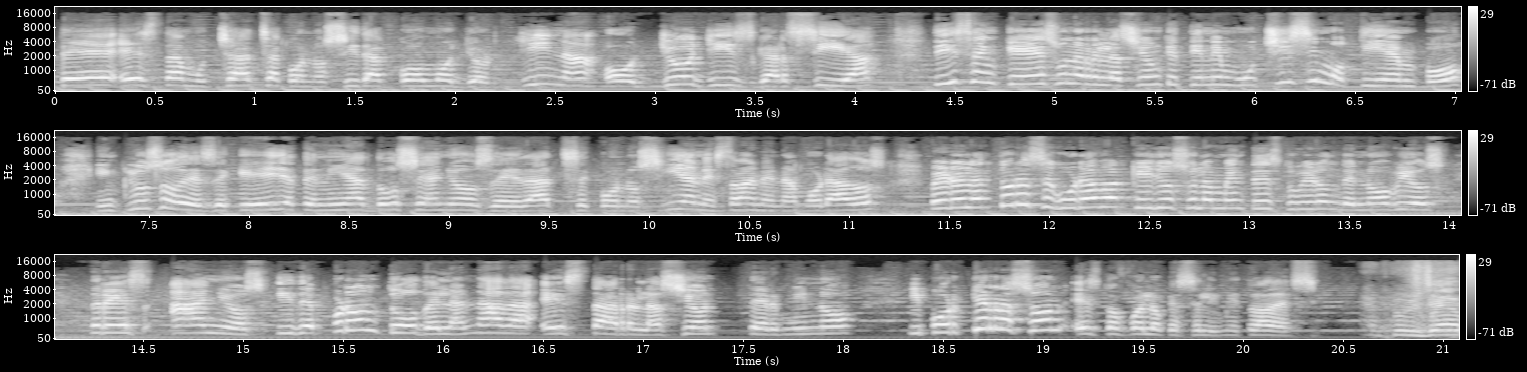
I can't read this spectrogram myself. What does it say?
de esta muchacha conocida como Georgina o Yogis García, dicen que es una relación que tiene muchísimo tiempo, incluso desde que ella tenía 12 años de edad se conocían, estaban enamorados, pero el actor aseguraba que ellos solamente estuvieron de novios tres años y de pronto, de la nada, esta relación terminó. ¿Y por qué razón? Esto fue lo que se limitó a decir. Pues ya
